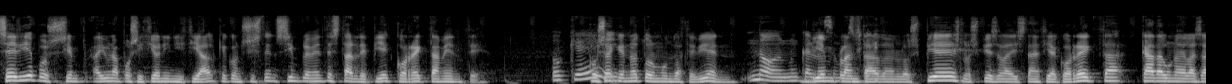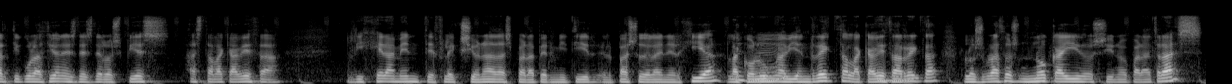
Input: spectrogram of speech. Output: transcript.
series, pues siempre hay una posición inicial que consiste en simplemente estar de pie correctamente, Ok. cosa que no todo el mundo hace bien. No, nunca bien hacemos plantado bien. en los pies, los pies a la distancia correcta, cada una de las articulaciones desde los pies hasta la cabeza ligeramente flexionadas para permitir el paso de la energía, la columna bien recta, la cabeza recta, los brazos no caídos sino para atrás,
